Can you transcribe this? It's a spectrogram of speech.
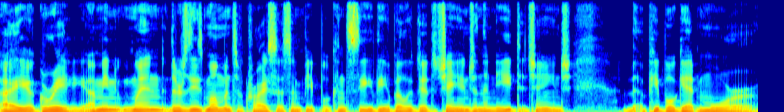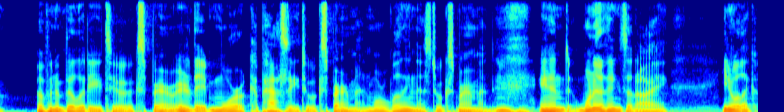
I agree. I mean, when there's these moments of crisis and people can see the ability to change and the need to change, people get more of an ability to experiment, or they more capacity to experiment, more willingness to experiment. Mm-hmm. And one of the things that I, you know, like,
